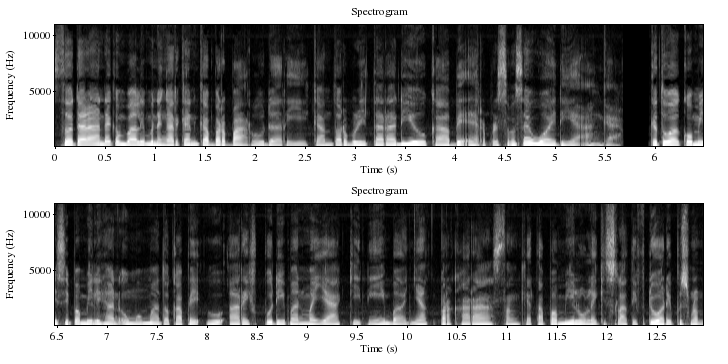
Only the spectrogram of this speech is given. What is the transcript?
Saudara Anda kembali mendengarkan kabar baru dari kantor berita radio KBR bersama saya Waidia Angga. Ketua Komisi Pemilihan Umum atau KPU Arief Budiman meyakini banyak perkara sengketa pemilu legislatif 2019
